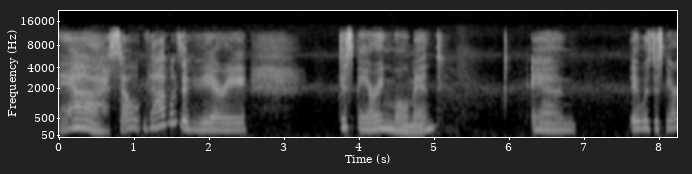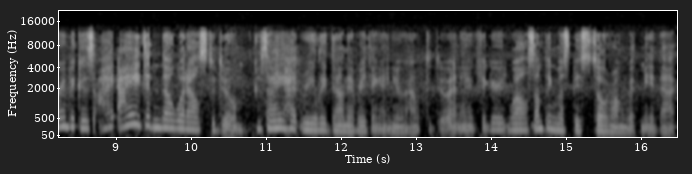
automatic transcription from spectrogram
yeah, so that was a very despairing moment. And it was despairing because I, I didn't know what else to do because I had really done everything I knew how to do. And I figured, well, something must be so wrong with me that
